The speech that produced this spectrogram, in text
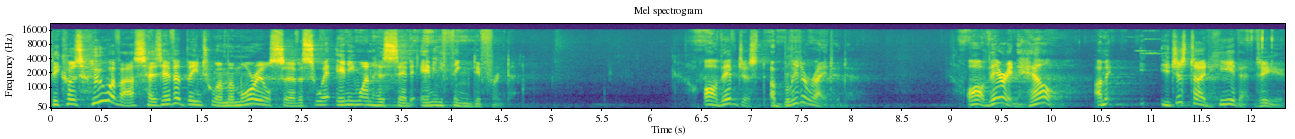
Because who of us has ever been to a memorial service where anyone has said anything different? Oh, they've just obliterated. Oh, they're in hell. I mean, you just don't hear that, do you?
